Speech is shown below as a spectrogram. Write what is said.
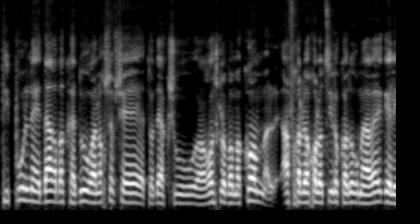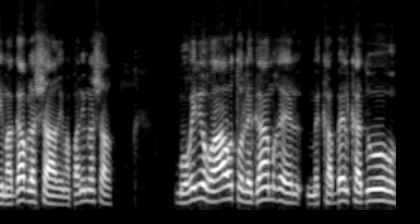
טיפול נהדר בכדור, אני לא חושב שאתה יודע, כשהוא הראש לו במקום, אף אחד לא יכול להוציא לו כדור מהרגל עם הגב לשער, עם הפנים לשער. מוריניו ראה אותו לגמרי, מקבל כדור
